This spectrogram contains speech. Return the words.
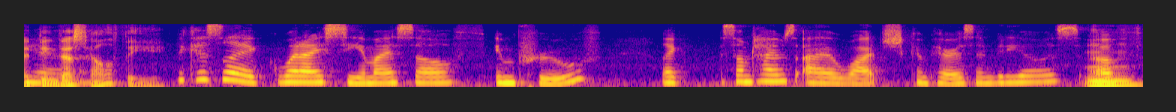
I think that's healthy. Because like when I see myself improve, like sometimes I watch comparison videos of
